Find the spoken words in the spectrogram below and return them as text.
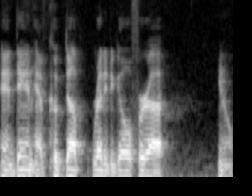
and Dan have cooked up, ready to go for, uh, you know,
